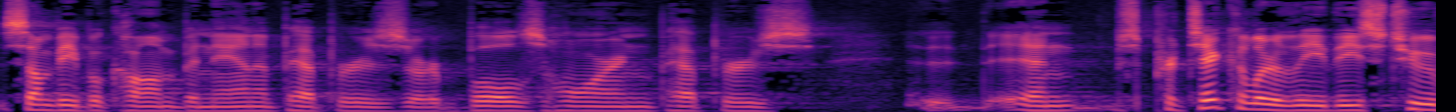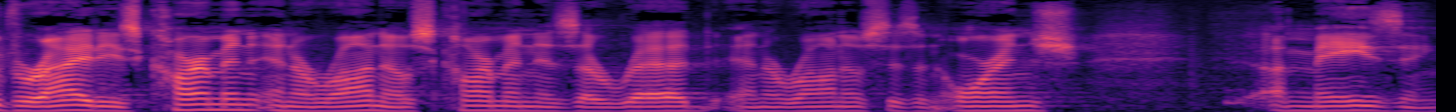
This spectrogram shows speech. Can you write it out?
some people call them banana peppers or bull's horn peppers. And particularly these two varieties, Carmen and Oranos. Carmen is a red and Oranos is an orange. Amazing,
